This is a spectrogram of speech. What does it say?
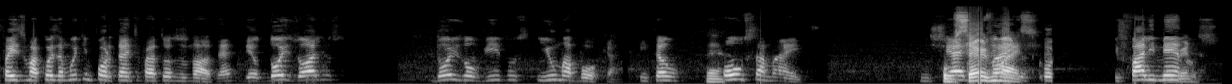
fez uma coisa muito importante para todos nós, né? Deu dois olhos, dois ouvidos e uma boca. Então, é. ouça mais. Observe mais. mais e fale menos.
